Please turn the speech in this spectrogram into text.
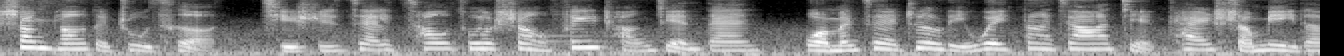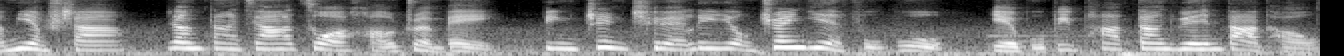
商标的注册，其实在操作上非常简单。我们在这里为大家解开神秘的面纱，让大家做好准备，并正确利用专业服务，也不必怕当冤大头。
